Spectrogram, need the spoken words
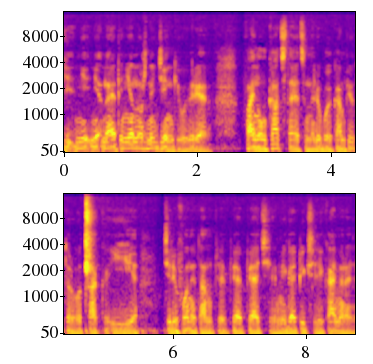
Де, не, не, на это не нужны деньги, уверяю. Final Cut ставится на любой компьютер вот так. И телефоны, там 5 мегапикселей камера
